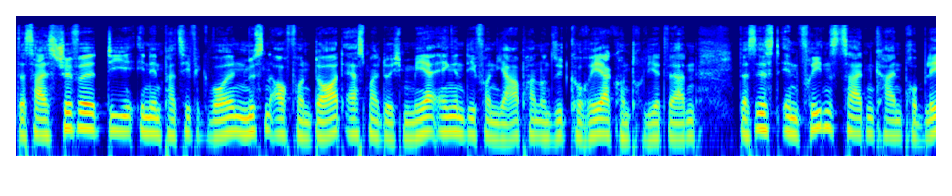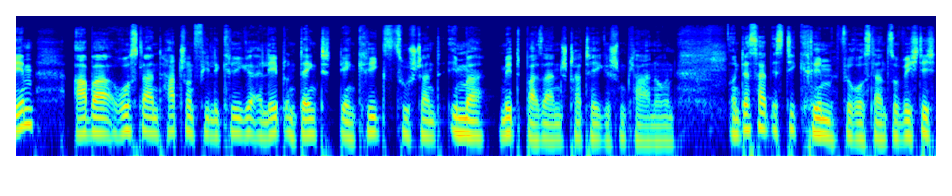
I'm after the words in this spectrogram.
Das heißt, Schiffe, die in den Pazifik wollen, müssen auch von dort erstmal durch Meerengen, die von Japan und Südkorea kontrolliert werden. Das ist in Friedenszeiten kein Problem, aber Russland hat schon viele Kriege erlebt und denkt den Kriegszustand immer mit bei seinen strategischen Planungen. Und deshalb ist die Krim für Russland so wichtig.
